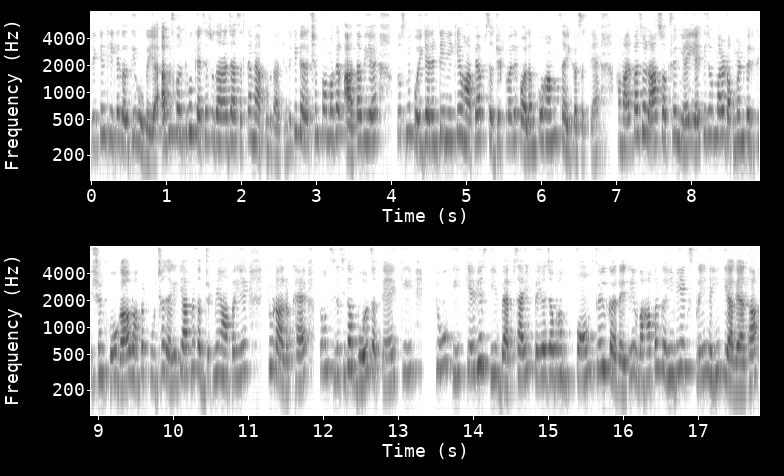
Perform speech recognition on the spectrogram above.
लेकिन ठीक है, गलती हो गई अब इस गलती को कैसे सुधारा जा सकता है, मैं आपको बताती हूँ। देखिए कलेक्शन फॉर्म अगर आता भी है तो उसमें कोई गारंटी नहीं कि वहाँ पर आप सब्जेक्ट वाले कॉलम को हम सही कर सकते हैं। हमारे पास जो लास्ट ऑप्शन यही है कि जब हमारा डॉक्यूमेंट वेरिफिकेशन होगा वहाँ पर पूछा जाएगा कि आपने सब्जेक्ट में यहाँ पर ये क्यों डाल रखा है तो हम सीधा सीधा सकते हैं कि क्योंकि केवीएस की वेबसाइट पे जब हम फॉर्म फिल कर रहे थे, वहाँ पर कहीं भी एक्सप्लेन नहीं किया गया था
